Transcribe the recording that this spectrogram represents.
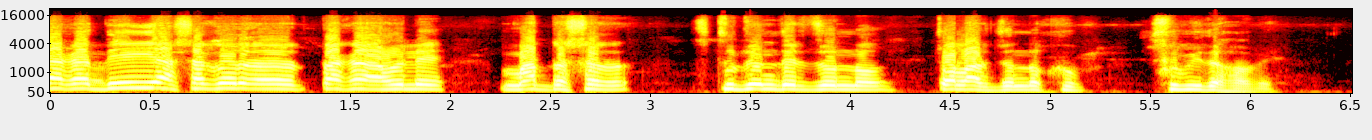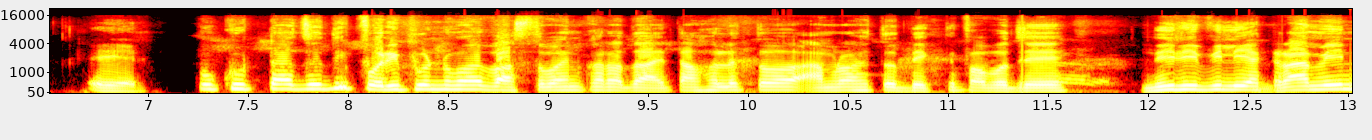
টাকা দিয়েই আশা কর টাকা হলে মাদ্রাসার স্টুডেন্টদের জন্য চলার জন্য খুব সুবিধা হবে। এই আর পুকুরটা যদি পরিপূর্ণভাবে বাস্তবায়ন করা যায় তাহলে তো আমরা হয়তো দেখতে পাবো যে নিরিবিলি এক গ্রামীণ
